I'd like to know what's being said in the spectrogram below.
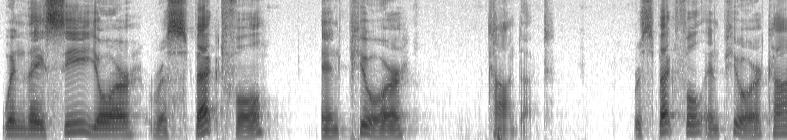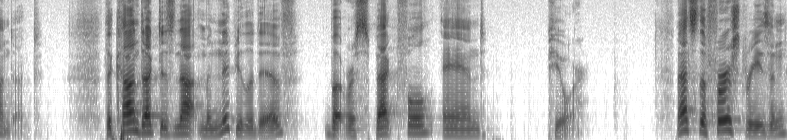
when they see your respectful and pure conduct. Respectful and pure conduct. The conduct is not manipulative, but respectful and pure. That's the first reason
